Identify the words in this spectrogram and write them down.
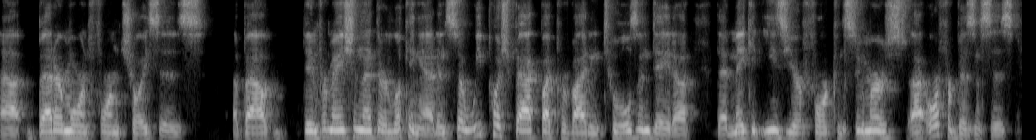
uh, better, more informed choices about the information that they're looking at. And so we push back by providing tools and data that make it easier for consumers uh, or for businesses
